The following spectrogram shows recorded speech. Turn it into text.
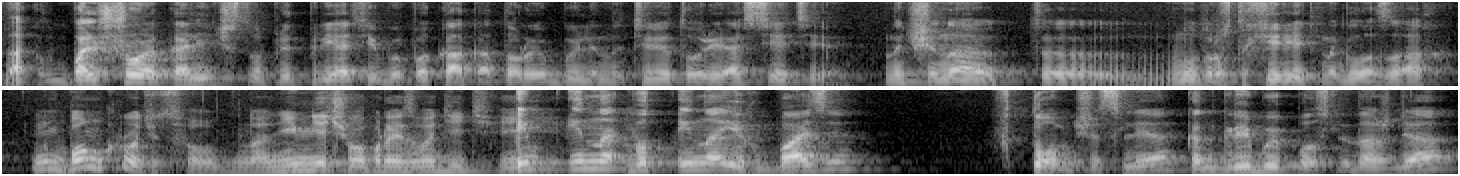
так, большое количество предприятий ВПК, которые были на территории Осетии, начинают э, ну, просто хереть на глазах. Ну, банкротиться, им нечего производить. И... И, и, на, вот, и на их базе, в том числе, как грибы после дождя,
